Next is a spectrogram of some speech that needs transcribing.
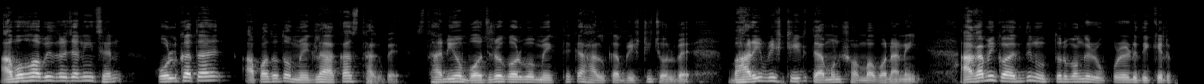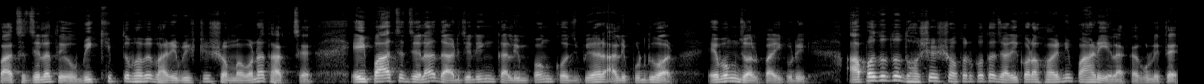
আবহাওয়াবিদরা জানিয়েছেন, কলকাতায় আপাতত মেঘলা আকাশ থাকবে। স্থানীয় বজ্রগর্ভ মেঘ থেকে হালকা বৃষ্টি চলবে। ভারী বৃষ্টির তেমন সম্ভাবনা নেই। আগামী কয়েকদিন উত্তরবঙ্গের উপরের দিকের পাঁচ জেলাতেও বিক্ষিপ্তভাবে ভারী বৃষ্টির সম্ভাবনা থাকছে। এই পাঁচ জেলা দার্জিলিং, কালিম্পং, কোচবিহার, আলিপুরদুয়ার এবং জলপাইগুড়ি। আপাতত ধসের সতর্কতা জারি করা হয়নি পাহাড়ি এলাকাগুলিতে।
